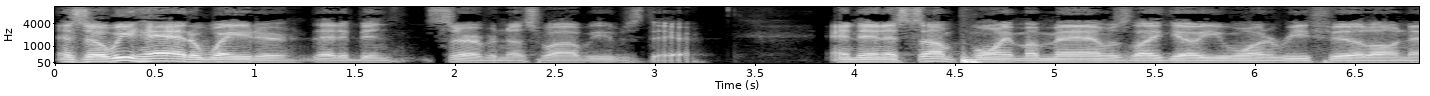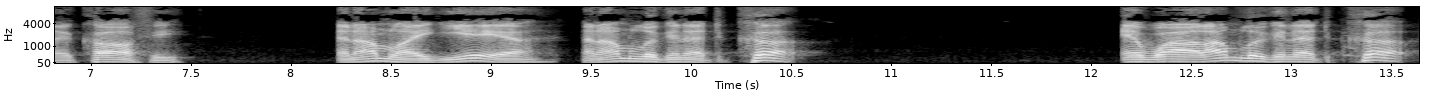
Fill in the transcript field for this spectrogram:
and so we had a waiter that had been serving us while we was there. And then at some point, my man was like, yo, you want a refill on that coffee? And I'm like, yeah. And I'm looking at the cup. And while I'm looking at the cup,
